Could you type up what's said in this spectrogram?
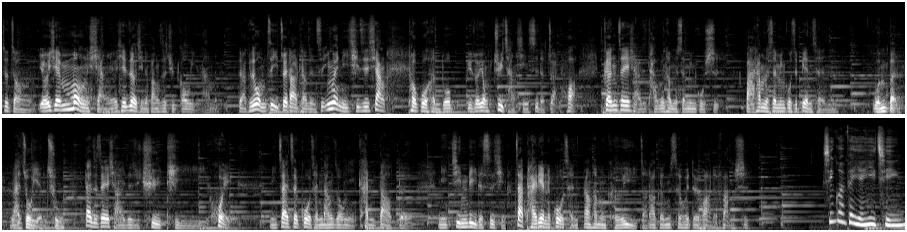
这种有一些梦想、有一些热情的方式去勾引他们，对啊。可是我们自己最大的调整是，因为你其实像透过很多，比如说用剧场形式的转化，跟这些小孩子讨论他们的生命故事，把他们的生命故事变成文本来做演出，带着这些小孩子去体会。你在这过程当中，你看到的、你经历的事情，在排练的过程，让他们可以找到跟社会对话的方式。新冠肺炎疫情，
